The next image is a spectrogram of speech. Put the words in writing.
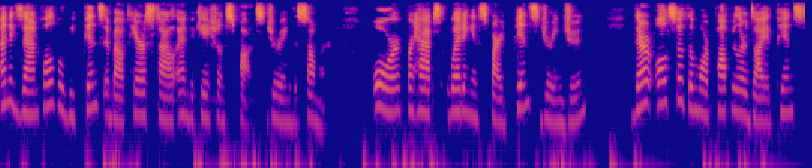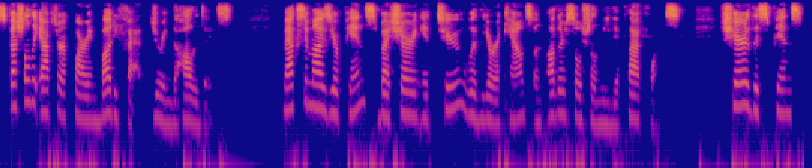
An example will be pins about hairstyle and vacation spots during the summer or perhaps wedding inspired pins during June. There are also the more popular diet pins, especially after acquiring body fat during the holidays. Maximize your pins by sharing it too with your accounts on other social media platforms. Share these pins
